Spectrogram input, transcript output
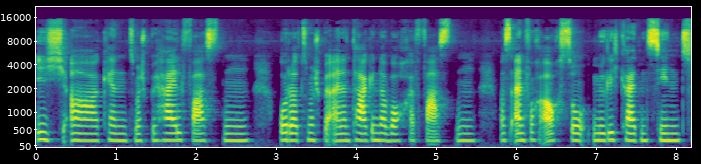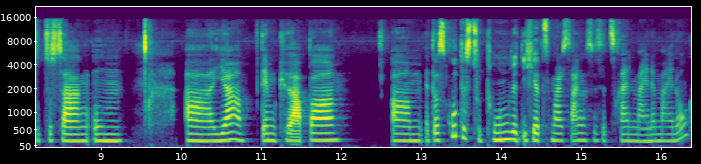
Ich äh, kenne zum Beispiel Heilfasten oder zum Beispiel einen Tag in der Woche Fasten, was einfach auch so Möglichkeiten sind, sozusagen, um äh, ja, dem Körper ähm, etwas Gutes zu tun, würde ich jetzt mal sagen. Das ist jetzt rein meine Meinung.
